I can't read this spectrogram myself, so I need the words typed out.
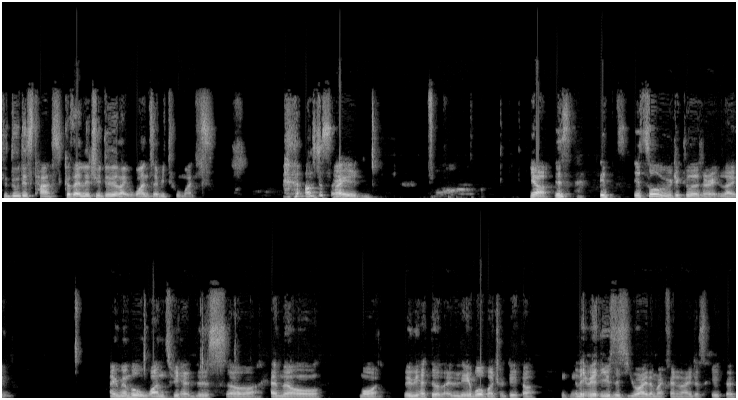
to do this task because I literally did it like once every two months. I was just like, right. Yeah, it's it's it's so ridiculous, right? Like I remember once we had this uh, ML mod where we had to like label a bunch of data Mm-hmm. And then we had to use this UI that my friend and I just hated.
